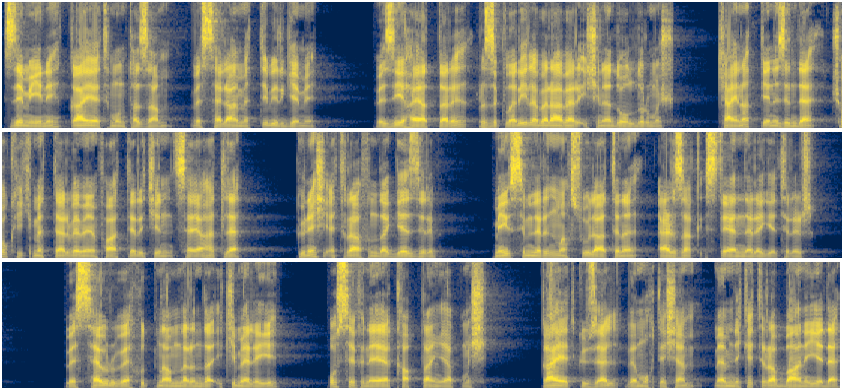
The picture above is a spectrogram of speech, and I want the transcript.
Zemini gayet muntazam ve selametli bir gemi ve zihayatları rızıklarıyla beraber içine doldurmuş, kainat denizinde çok hikmetler ve menfaatler için seyahatle güneş etrafında gezdirip, mevsimlerin mahsulatını erzak isteyenlere getirir. Ve Sevr ve Hut namlarında iki meleği o sefineye kaptan yapmış. Gayet güzel ve muhteşem memleket-i Rabbaniye'de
